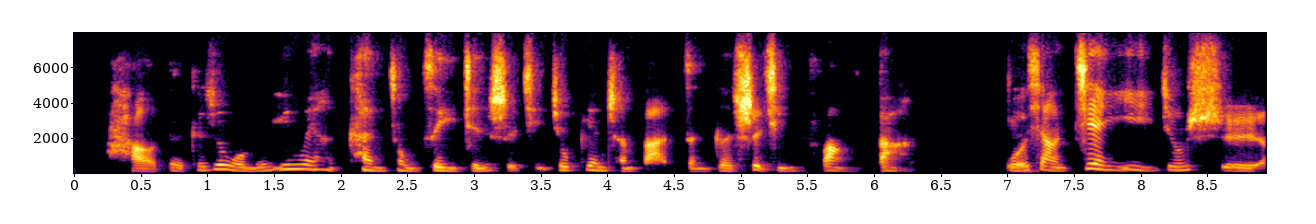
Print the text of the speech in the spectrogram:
好的，可是我们因为很看重这一件事情，就变成把整个事情放大。我想建议就是，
